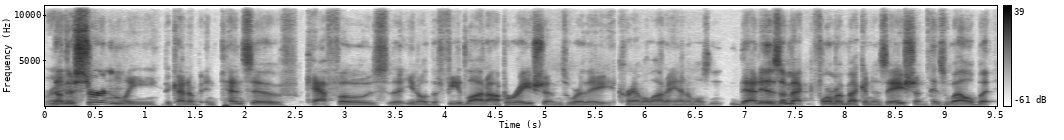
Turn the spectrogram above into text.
Right. Now, there's certainly the kind of intensive CAFOs, that you know, the feedlot operations where they cram a lot of animals. That is a me- form of mechanization as well, but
